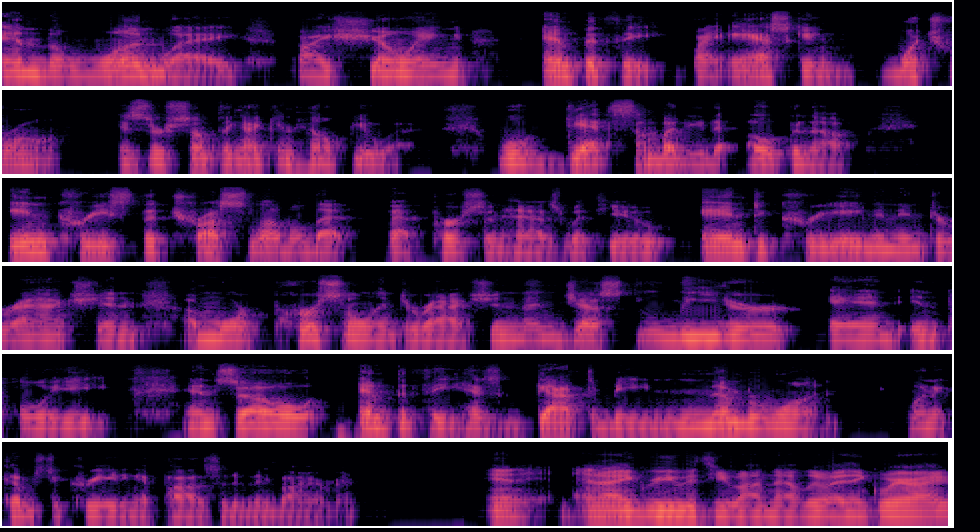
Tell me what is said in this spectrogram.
And the one way by showing empathy, by asking, What's wrong? Is there something I can help you with? will get somebody to open up increase the trust level that that person has with you and to create an interaction a more personal interaction than just leader and employee. And so empathy has got to be number one when it comes to creating a positive environment. And and i agree with you on that lou. I think where i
